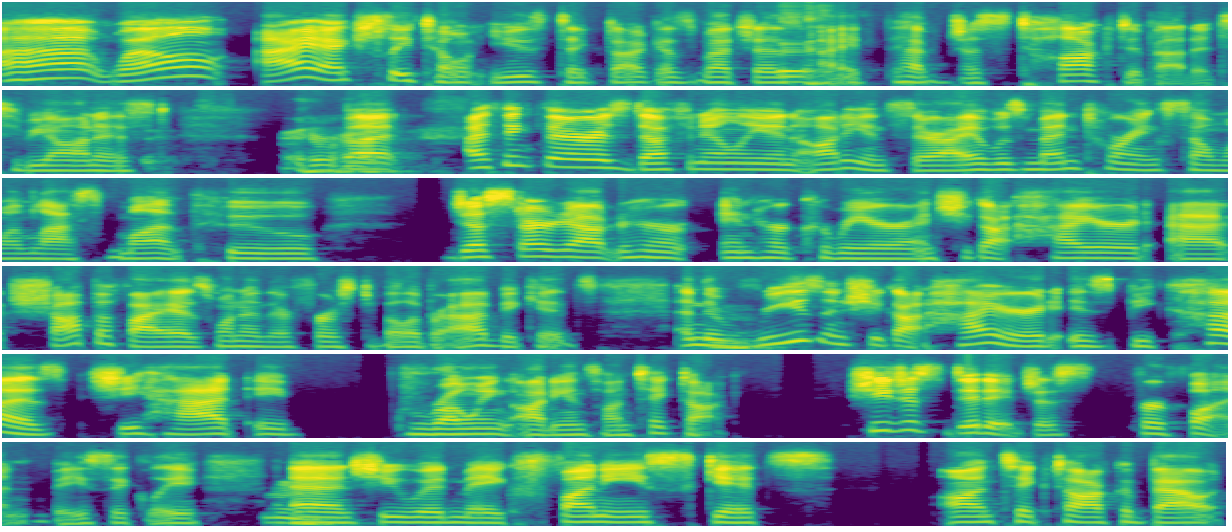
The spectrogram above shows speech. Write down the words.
uh, well, I actually don't use TikTok as much as I have just talked about it, to be honest. Right. But I think there is definitely an audience there. I was mentoring someone last month who just started out in her in her career and she got hired at Shopify as one of their first developer advocates. And the Mm. reason she got hired is because she had a growing audience on TikTok. She just did it just for fun, basically. Mm. And she would make funny skits on TikTok about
